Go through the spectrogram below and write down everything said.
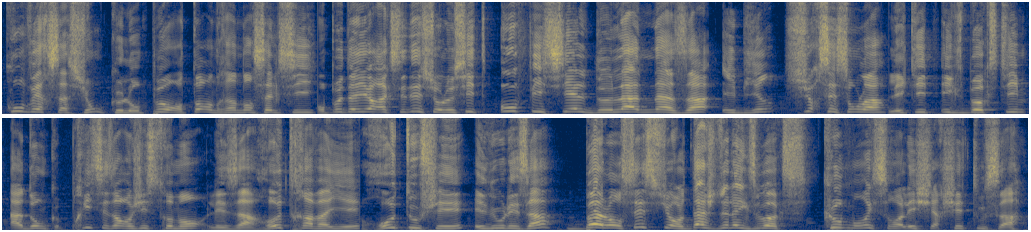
conversations que l'on peut entendre hein, dans celle-ci. On peut d'ailleurs accéder sur le site officiel de la NASA et bien sur ces sons là. L'équipe Xbox Team a donc pris ces enregistrements, les a retravaillés, retouchés et nous les a balancés sur le dash de la Xbox. Comment ils sont allés chercher tout ça?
